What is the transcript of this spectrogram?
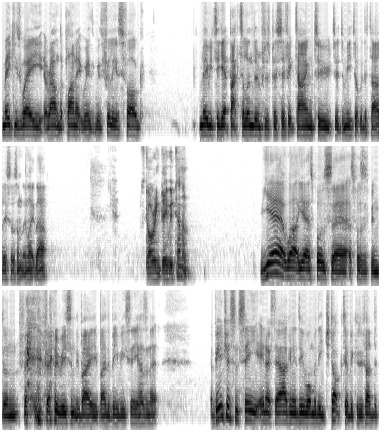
make his way around the planet with, with Phileas Fogg, maybe to get back to London for a specific time to, to, to meet up with the TARDIS or something like that. Starring David Tennant. Yeah, well, yeah, I suppose uh, I suppose it's been done fairly recently by by the BBC, hasn't it? It'd be interesting to see, you know, if they are going to do one with each Doctor because we've had the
